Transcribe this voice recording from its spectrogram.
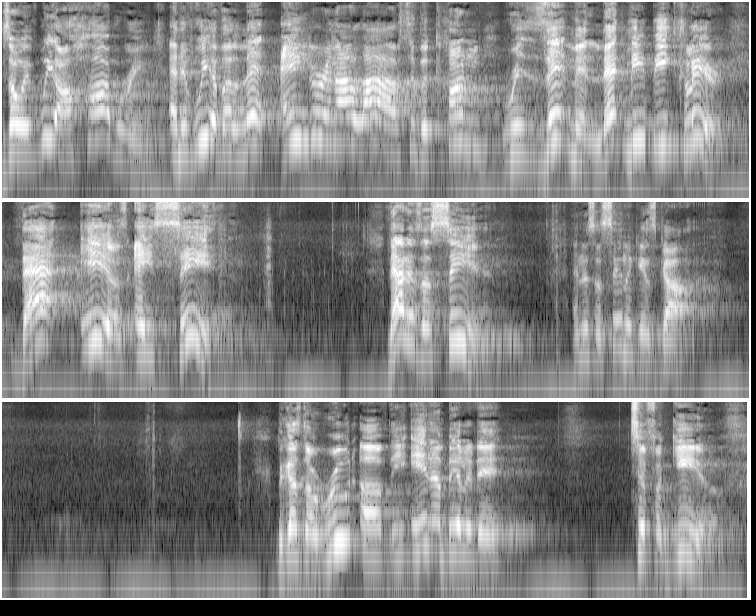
So if we are harboring and if we have let anger in our lives to become resentment, let me be clear that is a sin. That is a sin. And it's a sin against God. Because the root of the inability to forgive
